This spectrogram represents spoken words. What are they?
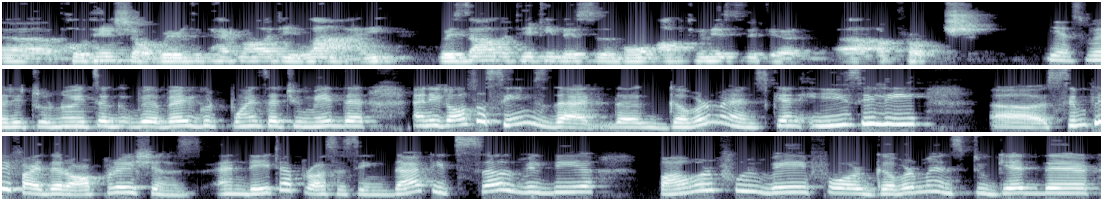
uh, potential where the technology lie without taking this more optimistic uh, approach. Yes, very true. No, it's a very good point that you made there. And it also seems that the governments can easily uh, simplify their operations and data processing. That itself will be a powerful way for governments to get their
